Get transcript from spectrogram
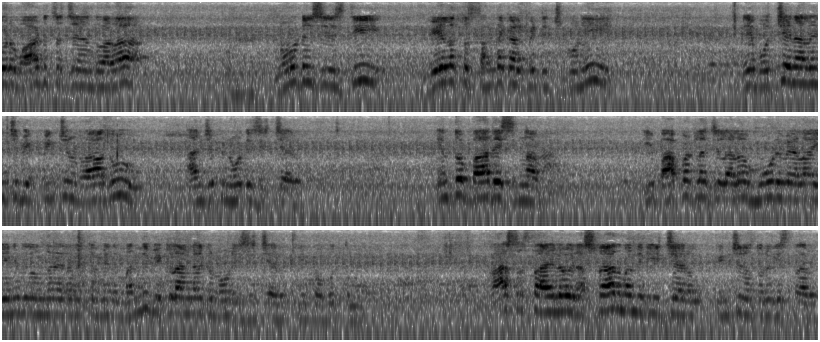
కూడా వార్డు సత్యాయం ద్వారా నోటీస్ ఇస్తే వీళ్ళతో సంతకాలు పెట్టించుకొని రేపు వచ్చే నెల నుంచి మీకు పింఛన్ రాదు అని చెప్పి నోటీస్ ఇచ్చారు. ఎంతో బాధేసింది నాకు. ఈ బాపట్ల జిల్లాలో మూడు వేల ఎనిమిది వందల ఇరవై తొమ్మిది మంది వికలాంగులకు నోటీస్ ఇచ్చారు ఈ ప్రభుత్వం. రాష్ట్ర స్థాయిలో లక్షలాది మందికి ఇచ్చారు. పింఛను తొలగిస్తారు.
